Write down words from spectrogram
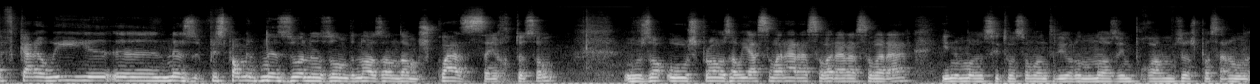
a ficar ali, eh, nas- principalmente nas zonas onde nós andamos quase sem rotação, os, os prós ali a acelerar, a acelerar, a acelerar e numa situação anterior onde nós empurramos eles passaram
